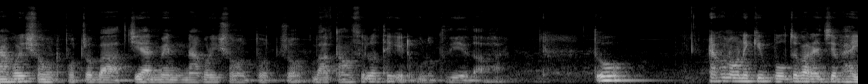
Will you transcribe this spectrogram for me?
নাগরিক সনদপত্র বা চেয়ারম্যান নাগরিক সনদপত্র বা কাউন্সিলর থেকে এটা মূলত দিয়ে দেওয়া হয়। তো এখন অনেকে বলতে পারে যে ভাই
